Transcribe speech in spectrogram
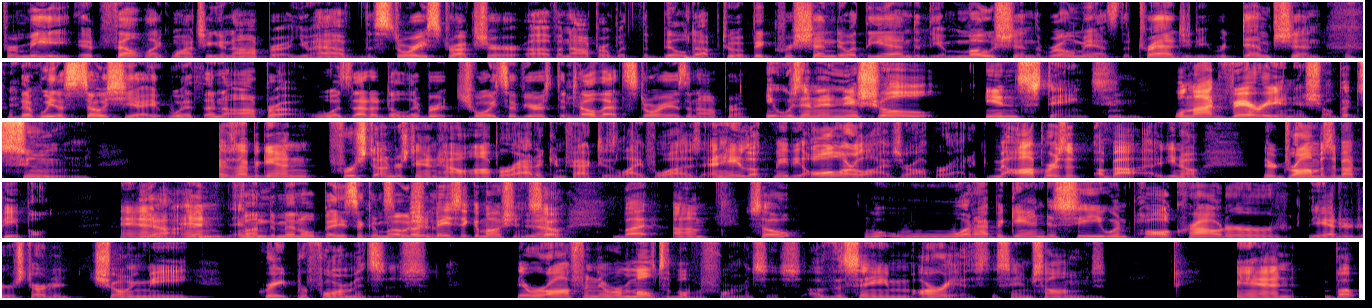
for me, it felt like watching an opera. You have the story structure of an opera with the build up to a big crescendo at the end and the emotion, the romance, the tragedy, redemption that we associate with an opera. Was that a deliberate choice of yours to tell that story as an opera? It was an initial instinct. Mm-hmm. Well, not very initial, but soon, as I began first to understand how operatic, in fact, his life was. And hey, look, maybe all our lives are operatic. Opera is about, you know, they're dramas about people. And, yeah, and, fundamental basic emotions. basic emotions. Yeah. So, but um, so w- what I began to see when Paul Crowder, the editor, started showing me great performances, there were often there were multiple performances of the same arias, the same songs, and but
